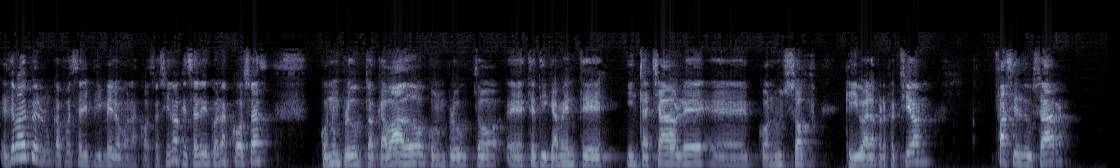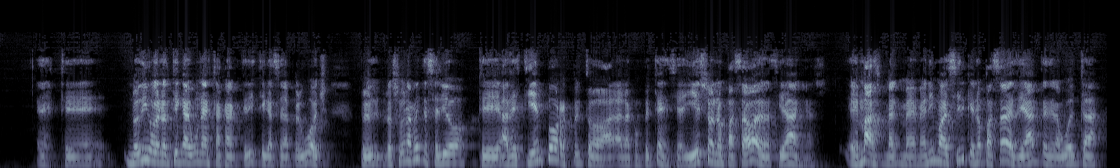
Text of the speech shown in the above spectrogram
El tema de Apple nunca fue salir primero con las cosas, sino que salir con las cosas con un producto acabado, con un producto eh, estéticamente intachable, eh, con un soft que iba a la perfección, fácil de usar. Este, no digo que no tenga alguna de estas características el Apple Watch, pero, seguramente salió este, a destiempo respecto a, la competencia, y eso no pasaba desde hacía años. Es más, me, animo a decir que no pasaba desde antes de la vuelta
